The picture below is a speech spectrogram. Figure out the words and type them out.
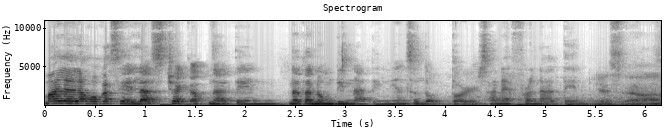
maalala ko kasi last check-up natin, natanong din natin yan sa doktor, sa nephro natin. Yes. ah,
